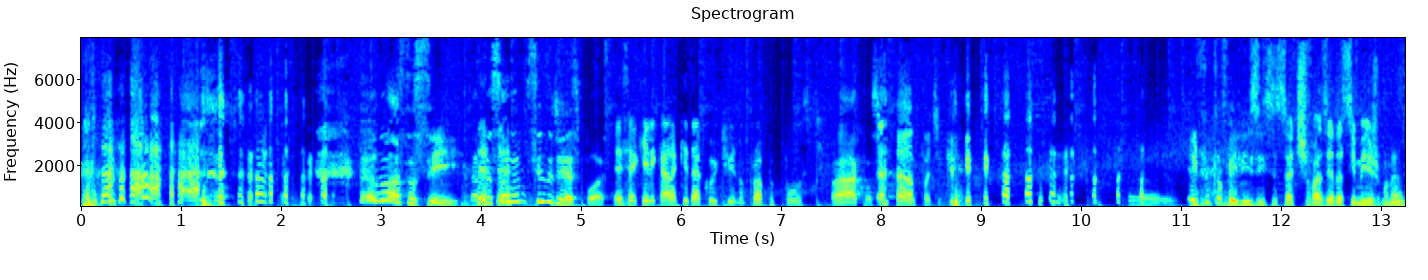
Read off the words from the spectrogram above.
eu gosto sim. A pessoa não precisa de resposta. Esse é aquele cara que dá curtir no próprio post. Ah, com certeza. Ah, pode crer. Ele fica feliz em se satisfazer a si mesmo, né?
